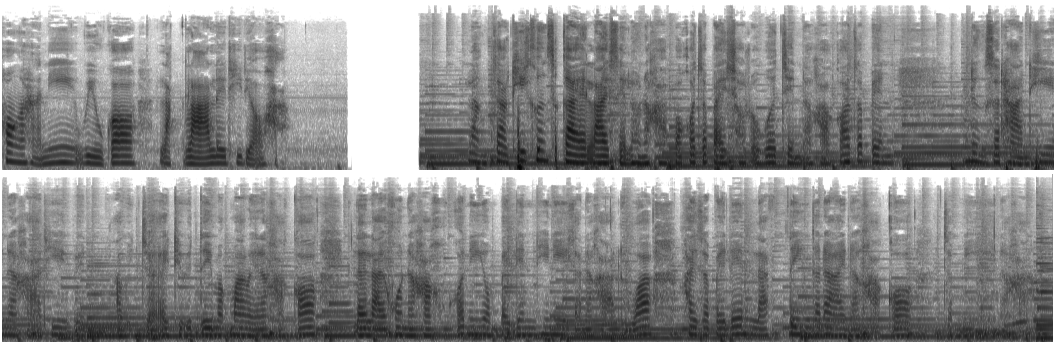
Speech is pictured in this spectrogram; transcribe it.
ห้องอาหารนี่วิวก็หลักล้านเลยทีเดียวค่ะหลังจากที่ขึ้นสกายไลน์เสร็จแล้วนะคะปอก็จะไปช็อตโอเวอร์เจนนะคะ ก็จะเป็น หนึ่งสถานที่นะคะที่เป็นอเวนเจอร์แอคทิวิตี้มากๆเลยนะคะ ก็หลายๆคนนะคะเขาก็นิยมไปเล่นที่นี่กันนะคะ หรือว่าใครจะไปเล่นแรฟติ้งก็ได้นะคะ ก็จะมีนะคะ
